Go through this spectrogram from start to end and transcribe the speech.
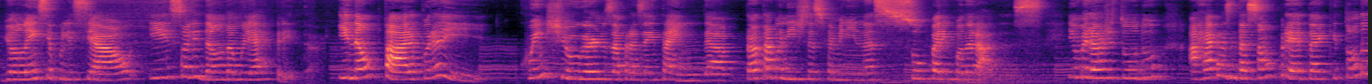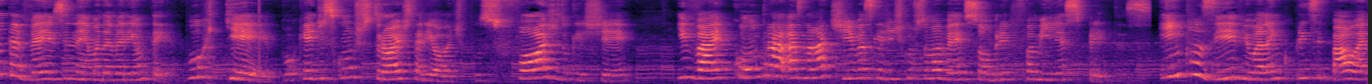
violência policial e solidão da mulher preta. E não para por aí! Queen Sugar nos apresenta ainda protagonistas femininas super empoderadas. E o melhor de tudo, a representação preta que toda a TV e o cinema deveriam ter. Por quê? Porque desconstrói estereótipos, foge do clichê e vai contra as narrativas que a gente costuma ver sobre famílias pretas. Inclusive, o elenco principal é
